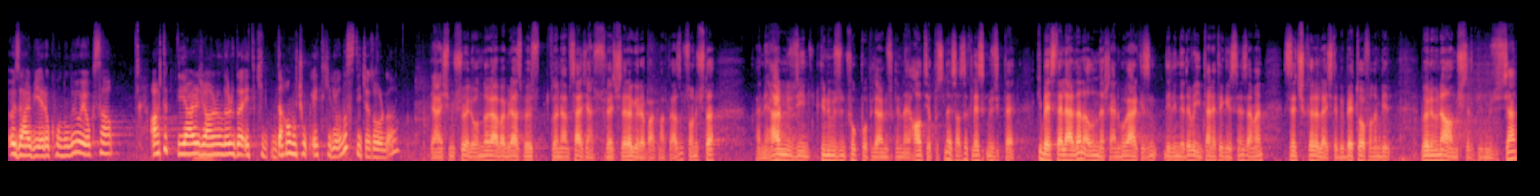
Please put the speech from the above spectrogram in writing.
özel bir yere konuluyor yoksa artık diğer janraları da etki, daha mı çok etkiliyor? Nasıl diyeceğiz orada? Yani şimdi şöyle, onda galiba biraz böyle dönemsel yani süreçlere göre bakmak lazım. Sonuçta hani her müziğin, günümüzün çok popüler müziklerinin altyapısında esasında klasik müzikte ki bestelerden alınır. Yani bu herkesin dilinde de ve internete girseniz hemen size çıkarırlar. İşte bir Beethoven'ın bir bölümünü almıştır bir müzisyen.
